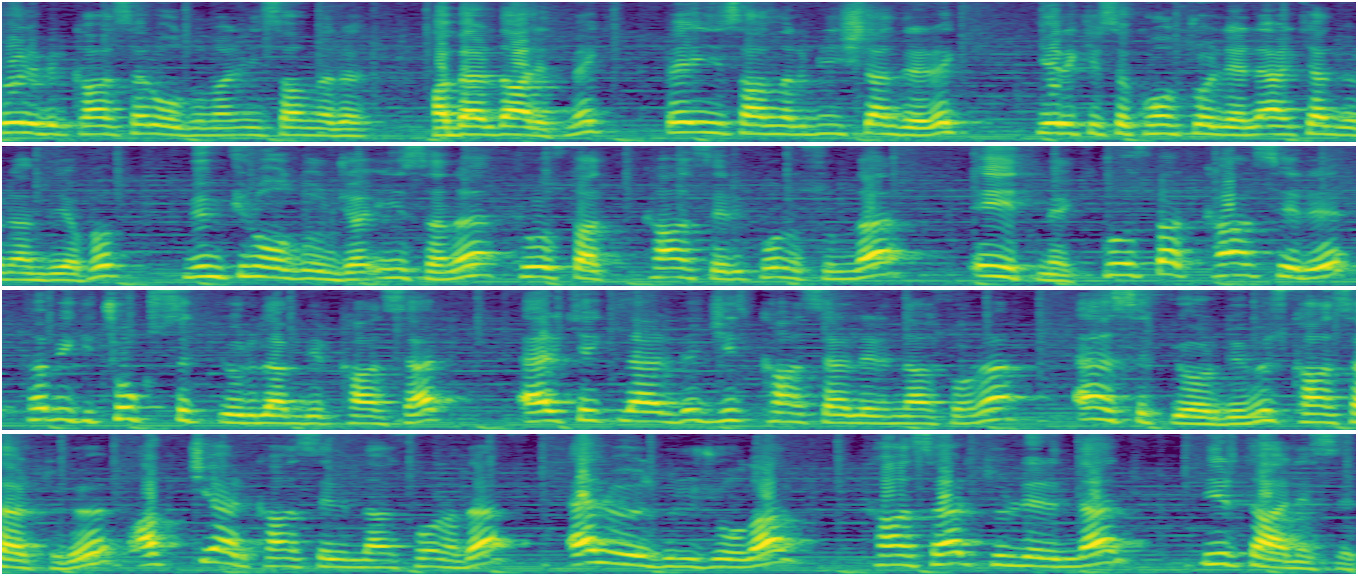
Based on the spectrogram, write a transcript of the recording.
böyle bir kanser olduğundan insanları haberdar etmek ve insanları bilinçlendirerek gerekirse kontrollerini erken dönemde yapıp mümkün olduğunca insanı prostat kanseri konusunda eğitmek. Prostat kanseri tabii ki çok sık görülen bir kanser. Erkeklerde cilt kanserlerinden sonra en sık gördüğümüz kanser türü. Akciğer kanserinden sonra da en öldürücü olan kanser türlerinden bir tanesi.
